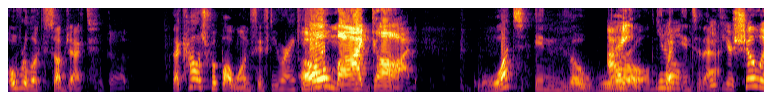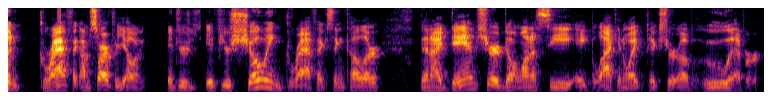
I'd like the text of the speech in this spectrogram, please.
overlooked subject. Oh God. That college football 150 ranking. Oh my God. What in the world I, you know, went into that? If you're showing graphic, I'm sorry for yelling. If you're if you're showing graphics in color, then I damn sure don't want to see a black and white picture of whoever.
